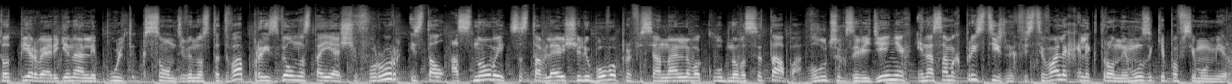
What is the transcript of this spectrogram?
Тот первый оригинальный пульт Xon 92 произвел настоящий фурор и стал основой, составляющей любого профессионального клубного сетапа в лучших заведениях и на самых престижных фестивалях электронной музыки по всему миру.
